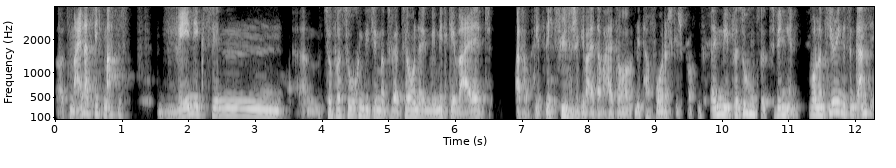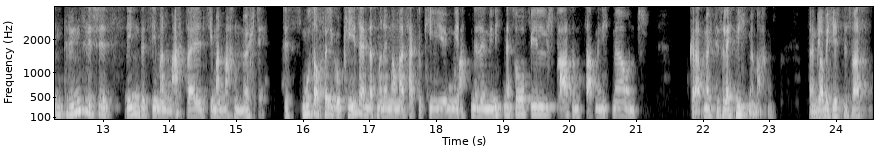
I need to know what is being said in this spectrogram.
Aus meiner Sicht macht es wenig Sinn, ähm, zu versuchen, diese Motivation irgendwie mit Gewalt, also jetzt nicht physische Gewalt, aber halt so metaphorisch gesprochen, irgendwie versuchen zu zwingen. Volunteering ist ein ganz intrinsisches Ding, das jemand macht, weil es jemand machen möchte. Das muss auch völlig okay sein, dass man irgendwann mal sagt, okay, irgendwie macht mir das irgendwie nicht mehr so viel Spaß und es sagt mir nicht mehr und gerade möchte ich es vielleicht nicht mehr machen. Dann glaube ich, ist es was,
